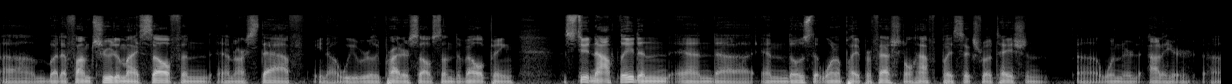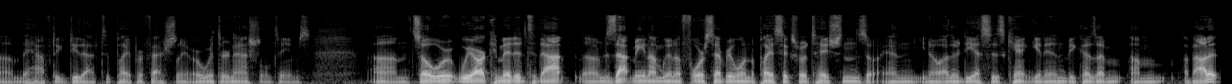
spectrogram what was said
Um, but if I'm true to myself and, and our staff, you know, we really pride ourselves on developing the student athlete and and uh, and those that want to play professional have to play six rotation uh, when they're out of here. Um, they have to do that to play professionally or with their national teams. Um, so we're, we are committed to that. Um, does that mean I'm going to force everyone to play six rotations and you know other DSs can't get in because I'm I'm about it?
